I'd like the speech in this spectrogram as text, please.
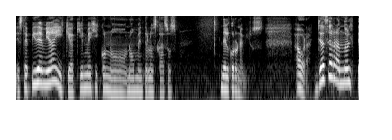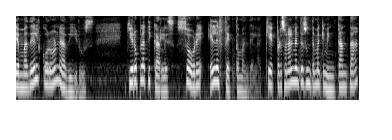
esta epidemia y que aquí en México no, no aumenten los casos del coronavirus. Ahora, ya cerrando el tema del coronavirus, quiero platicarles sobre el efecto Mandela, que personalmente es un tema que me encanta.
